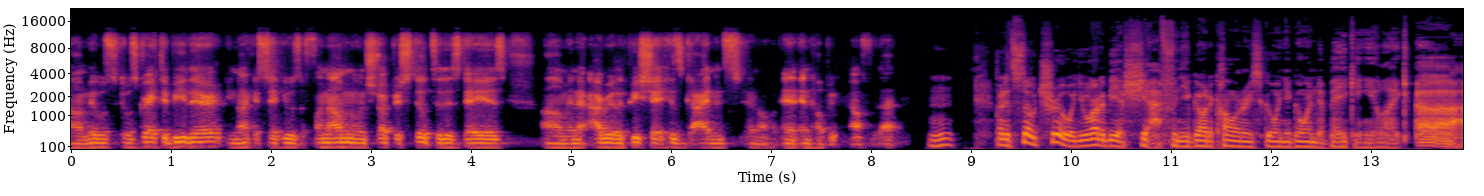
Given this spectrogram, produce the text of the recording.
um, it was, it was great to be there. And like I said, he was a phenomenal instructor still to this day is. Um, and I really appreciate his guidance, you know, and, and helping out for that. Mm-hmm. But it's so true. When you want to be a chef and you go to culinary school and you go into baking, you're like, uh,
